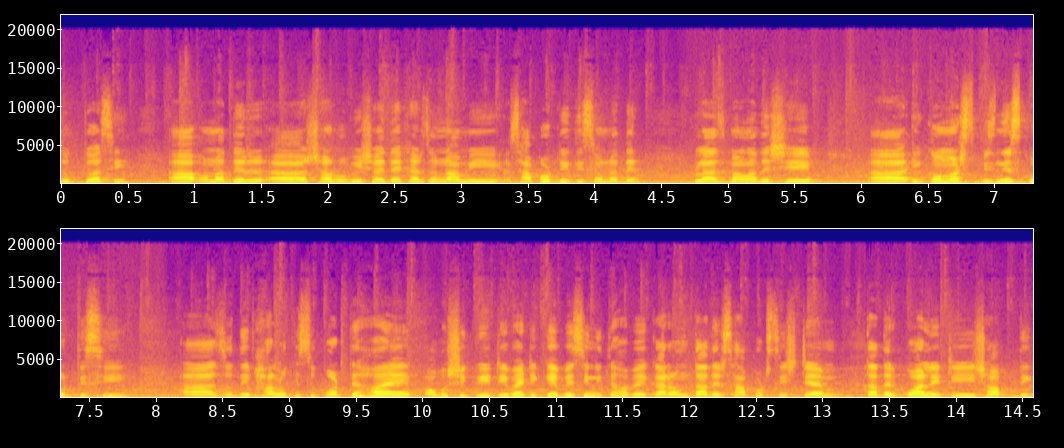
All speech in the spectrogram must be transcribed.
যুক্ত আছি। ওনাদের সর্ববিষয় দেখার জন্য আমি সাপোর্ট দিতেছি ওনাদের। প্লাস বাংলাদেশে ই কমার্স বিজনেস করতেছি। যদি ভালো কিছু করতে হয়, অবশ্যই ক্রিয়েটিভ আইটিকে বেছে নিতে হবে, কারণ তাদের সাপোর্ট সিস্টেম তাদের কোয়ালিটি সব দিক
